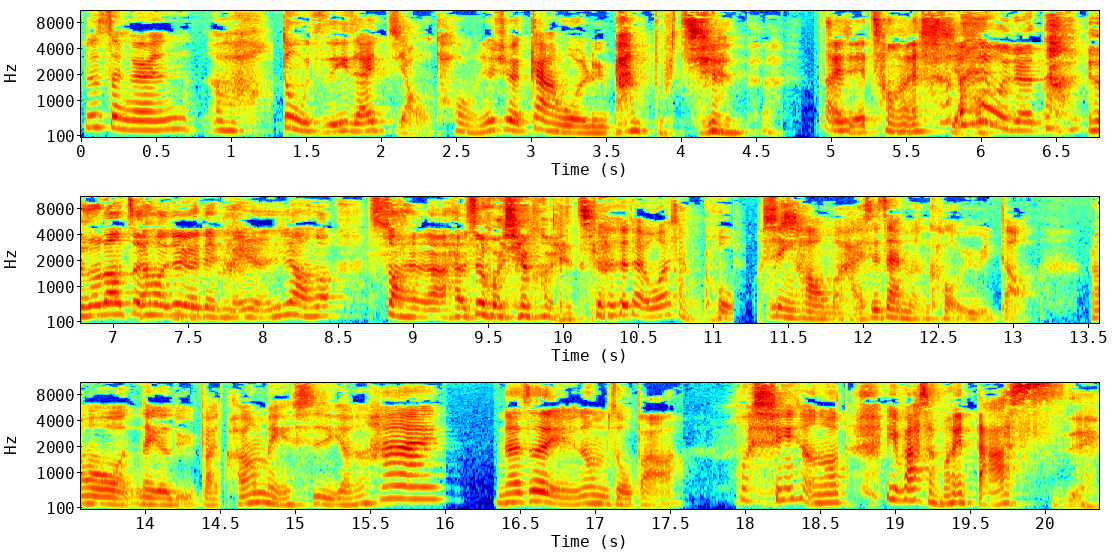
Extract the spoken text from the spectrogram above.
我就整个人啊肚子一直在绞痛，就觉得干我旅伴不见了，他直接冲他笑。而且我觉得到有时候到最后就有点没人，就想说算了，还是我先回去。对对对，我想过，幸好我们还是在门口遇到，然后那个旅伴好像没事一样说嗨，你在这里，那我们走吧。我心想说一巴掌把你打死哎，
